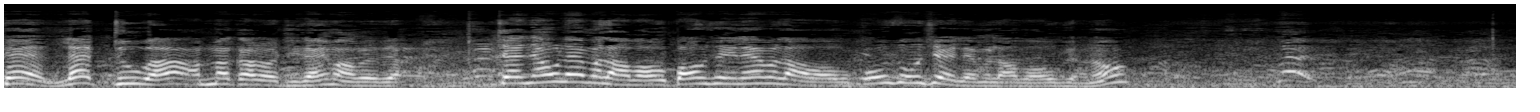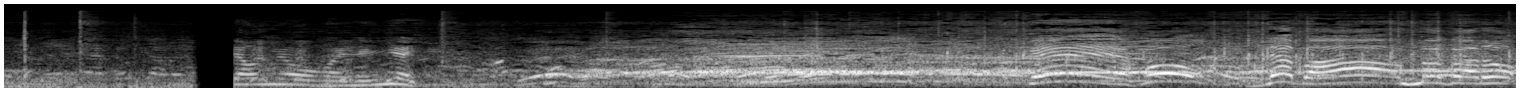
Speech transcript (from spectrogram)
ကဲလက်တူးပါအမှတ်ကတော့ဒီတိုင်းပါပဲဗျကြံချောင်းလည်းမလာပါဘူးပေါင်ချိန်လည်းမလာပါဘူးကုန်းဆုံးချက်လည်းမလာပါဘူးဗျာနော် ကြောင်းမျိုးမနေညက်ကဲဟုတ်လက်ပါအမှတ်ကတော့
